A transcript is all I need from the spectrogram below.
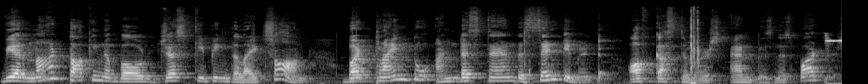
we are not talking about just keeping the lights on, but trying to understand the sentiment of customers and business partners.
